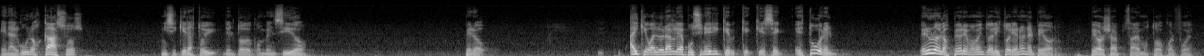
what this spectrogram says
en algunos casos, ni siquiera estoy del todo convencido, pero hay que valorarle a Pusineri que, que, se estuvo en, el, en uno de los peores momentos de la historia, no en el peor. Peor ya sabemos todos cuál fue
